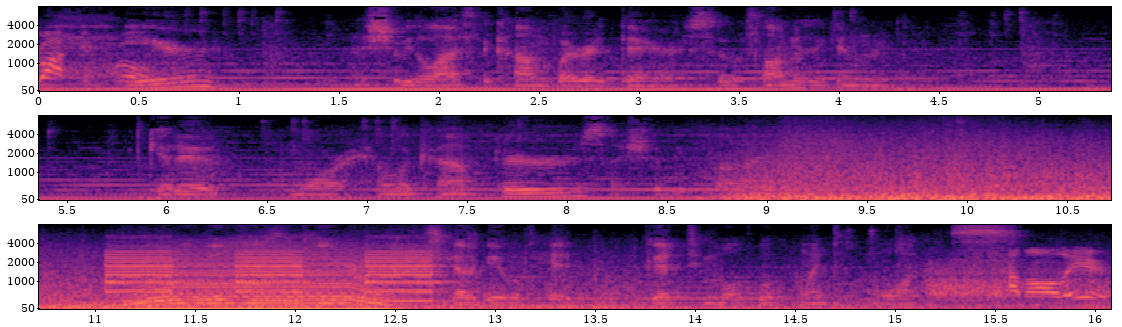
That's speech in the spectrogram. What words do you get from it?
rock and roll. here. That should be the last of the convoy right there. So as long as I can get out more helicopters, I should be fine. Mobility is the key right now. It's got to be able to hit, get to multiple points at once. I'm all ears.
